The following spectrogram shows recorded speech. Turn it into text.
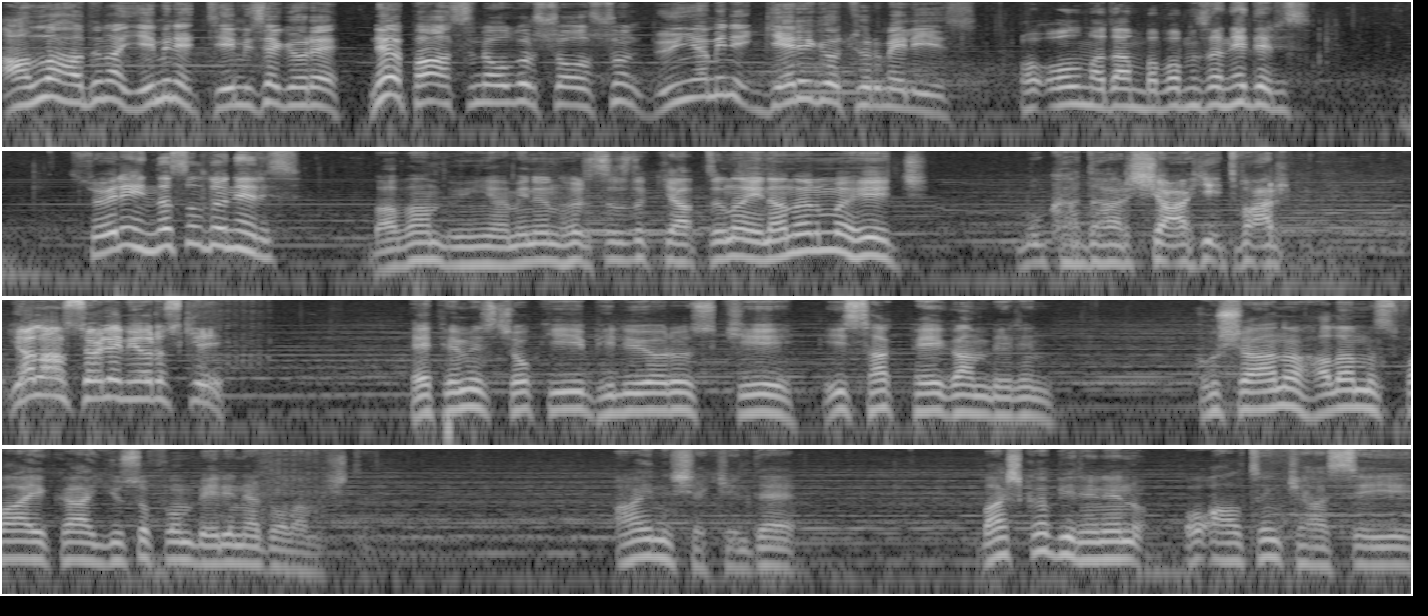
Allah adına yemin ettiğimize göre ne pahasına olursa olsun Bünyamin'i geri götürmeliyiz. O olmadan babamıza ne deriz? Söyleyin nasıl döneriz? Babam Bünyamin'in hırsızlık yaptığına inanır mı hiç? Bu kadar şahit var. Yalan söylemiyoruz ki. Hepimiz çok iyi biliyoruz ki İshak peygamberin kuşağını halamız Faika Yusuf'un beline dolamıştı. Aynı şekilde başka birinin o altın kaseyi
